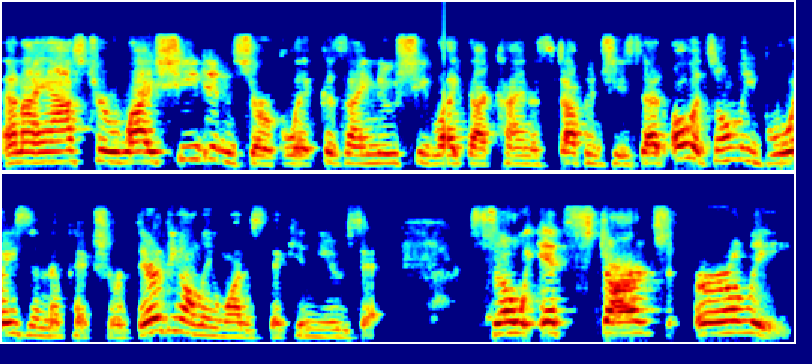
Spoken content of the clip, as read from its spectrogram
And I asked her why she didn't circle it because I knew she liked that kind of stuff and she said oh it's only boys in the picture. They're the only ones that can use it. So it starts early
